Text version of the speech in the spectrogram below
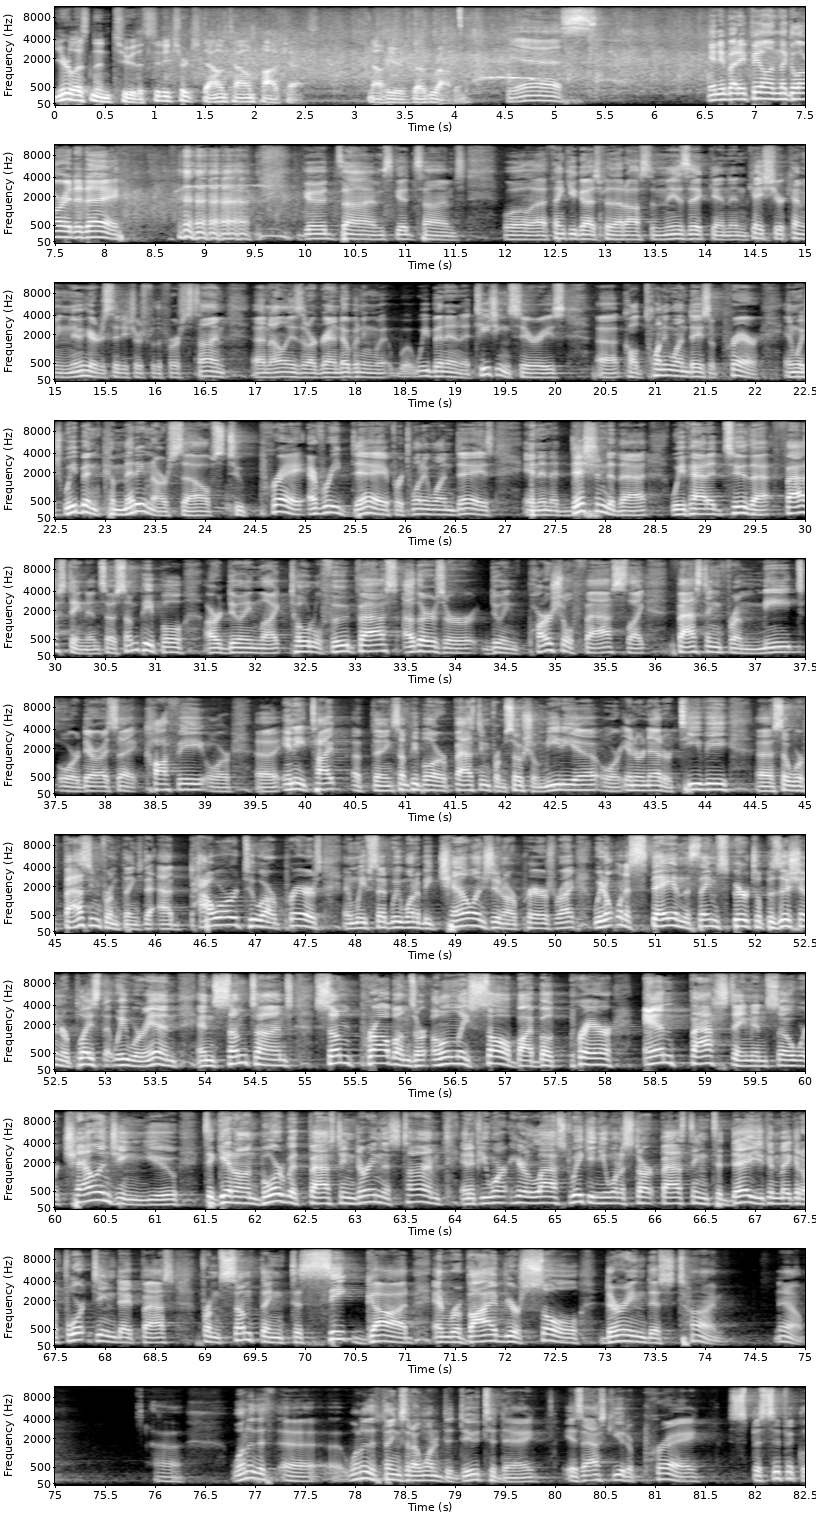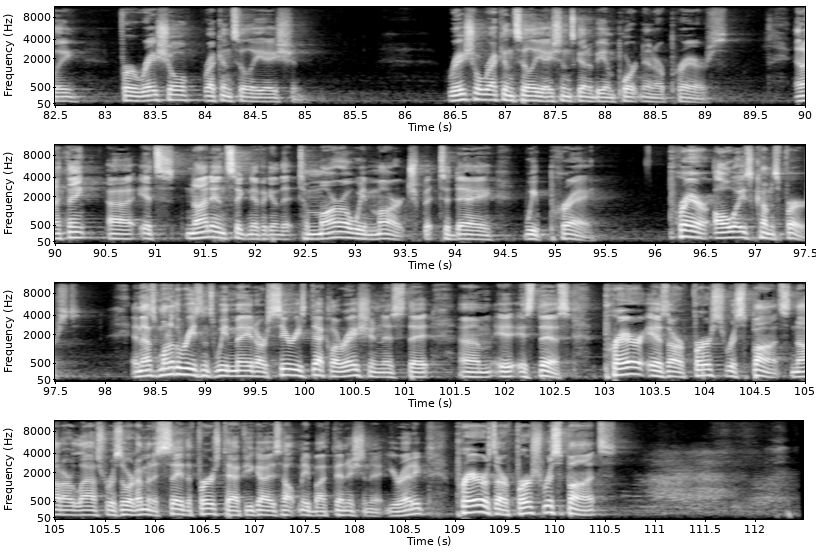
You're listening to the City Church Downtown podcast. Now here's Doug Robbins. Yes. Anybody feeling the glory today? good times, good times. Well, uh, thank you guys for that awesome music. And in case you're coming new here to City Church for the first time, uh, not only is it our grand opening, we've been in a teaching series uh, called 21 Days of Prayer, in which we've been committing ourselves to pray every day for 21 days. And in addition to that, we've added to that fasting. And so some people are doing like total food fasts, others are doing partial fasts, like fasting from meat or, dare I say, coffee or uh, any type of thing. Some people are fasting fasting from social media or internet or TV. Uh, so we're fasting from things to add power to our prayers. And we've said we want to be challenged in our prayers, right? We don't want to stay in the same spiritual position or place that we were in. And sometimes some problems are only solved by both prayer and fasting. And so we're challenging you to get on board with fasting during this time. And if you weren't here last week and you want to start fasting today, you can make it a 14 day fast from something to seek God and revive your soul during this time. Now, uh, one of the uh, one of the things that I wanted to do today is ask you to pray specifically for racial reconciliation racial reconciliation is going to be important in our prayers. And I think uh, it's not insignificant that tomorrow we march, but today we pray. Prayer always comes first. And that's one of the reasons we made our series declaration is that um, is this prayer is our first response, not our last resort. I'm going to say the first half. You guys help me by finishing it. You ready? Prayer is our first response.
